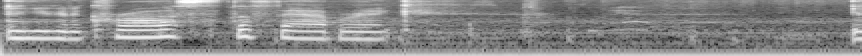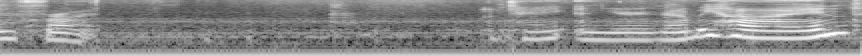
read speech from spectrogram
And you're going to cross the fabric in front. Okay, and you're going to behind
